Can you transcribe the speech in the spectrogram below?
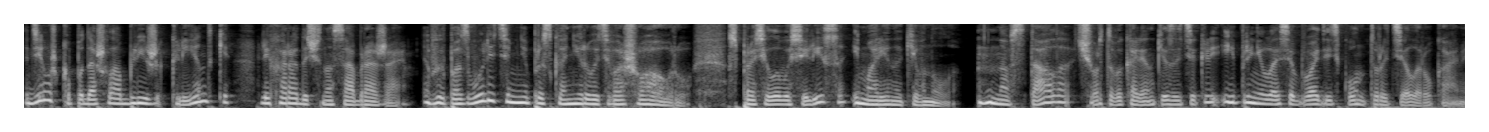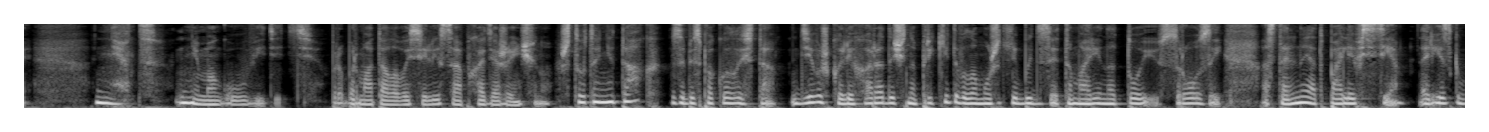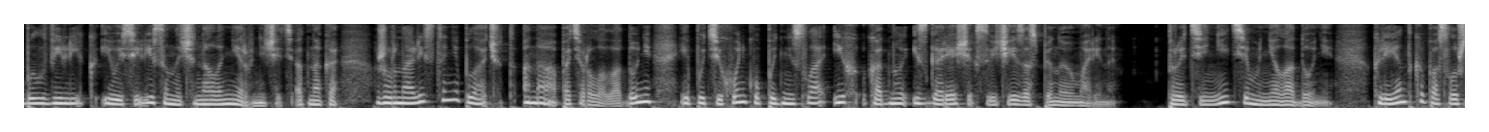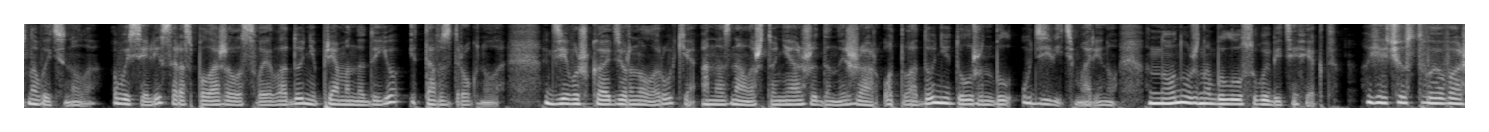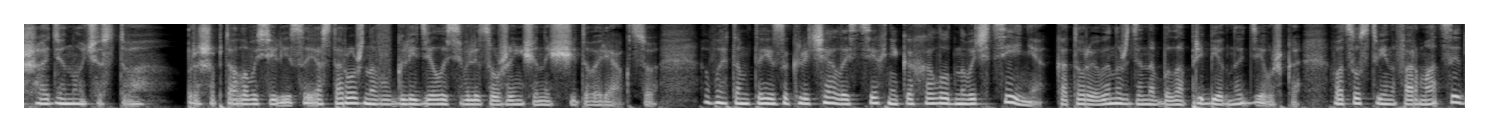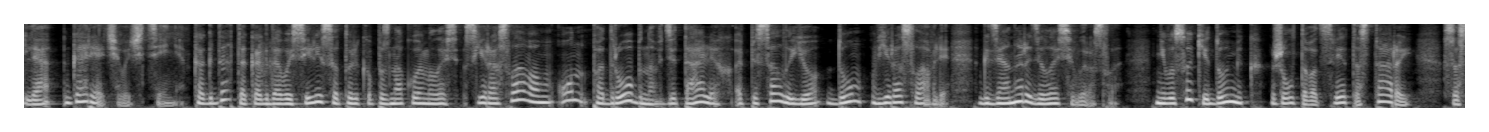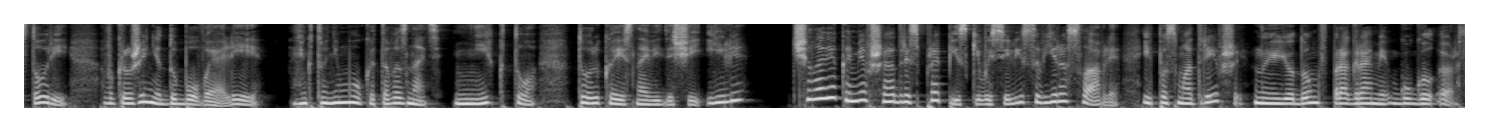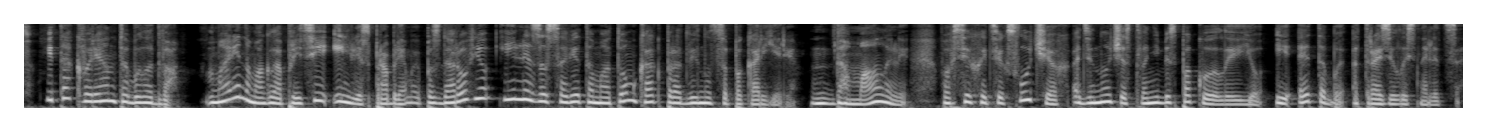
Девушка подошла ближе к клиентке, лихорадочно соображая. «Вы позволите мне просканировать вашу ауру?» – спросила Василиса, и Марина кивнула. Она встала, чертовы коленки затекли и принялась обводить контуры тела руками – «Нет, не могу увидеть», – пробормотала Василиса, обходя женщину. «Что-то не так?» – забеспокоилась та. Девушка лихорадочно прикидывала, может ли быть за это Марина той, с Розой. Остальные отпали все. Риск был велик, и Василиса начинала нервничать. Однако журналисты не плачут. Она потерла ладони и потихоньку поднесла их к одной из горящих свечей за спиной у Марины. «Протяните мне ладони». Клиентка послушно вытянула. Василиса расположила свои ладони прямо над ее, и та вздрогнула. Девушка одернула руки, она знала, что неожиданный жар от ладоней должен был удивить Марину, но нужно было усугубить эффект. «Я чувствую ваше одиночество», – прошептала Василиса и осторожно вгляделась в лицо женщины, считывая реакцию. В этом-то и заключалась техника холодного чтения, которой вынуждена была прибегнуть девушка в отсутствии информации для горячего чтения. Когда-то, когда Василиса только познакомилась с Ярославом, он подробно, в деталях описал ее дом в Ярославле, где она родилась и выросла. Невысокий домик, желтого цвета, старый, с историей, в окружении дубовой аллеи, Никто не мог этого знать. Никто. Только ясновидящий или человек, имевший адрес прописки Василисы в Ярославле и посмотревший на ее дом в программе Google Earth. Итак, варианта было два. Марина могла прийти или с проблемой по здоровью, или за советом о том, как продвинуться по карьере. Да мало ли, во всех этих случаях одиночество не беспокоило ее, и это бы отразилось на лице.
